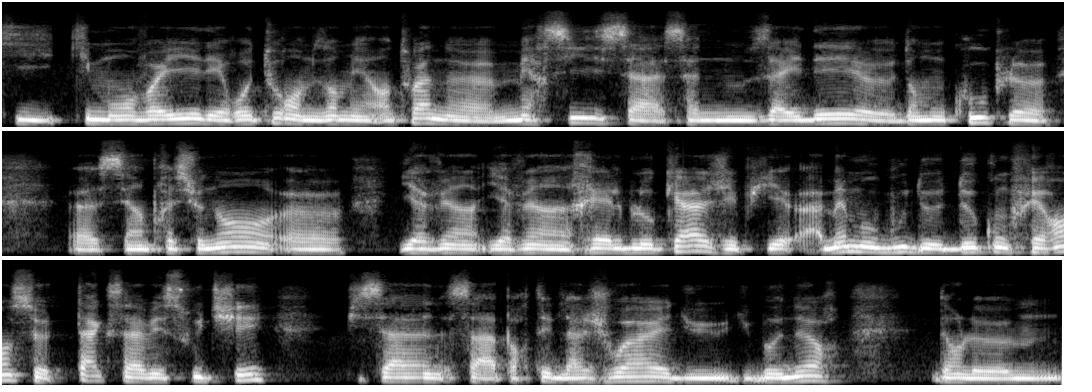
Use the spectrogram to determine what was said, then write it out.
qui, qui m'ont envoyé des retours en me disant mais Antoine euh, merci ça, ça nous a aidé euh, dans mon couple euh, c'est impressionnant il y avait un il y avait un réel blocage et puis même au bout de deux conférences tac ça avait switché puis ça ça a apporté de la joie et du, du bonheur dans le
